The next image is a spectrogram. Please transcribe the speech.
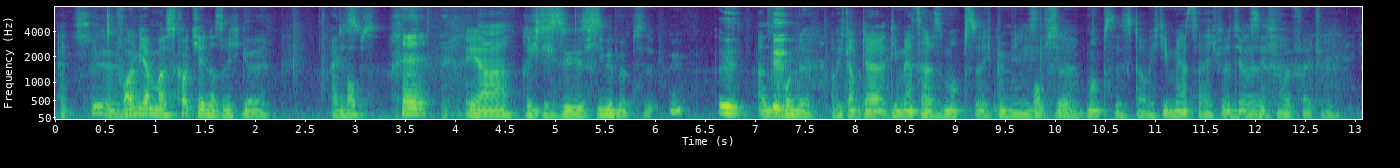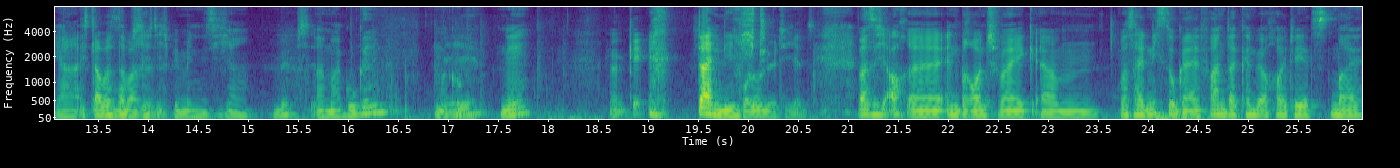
erzählen. Vor allem, die haben ein Maskottchen, das ist richtig geil. Ein Das- Mops. ja, richtig Ich süß. liebe Möpse. Also Hunde. Aber ich glaube, die Mehrzahl ist Mopse. Ich bin mir nicht Mopse? sicher. Mopse ist, glaube ich, die Mehrzahl. Ich bin mir nicht sicher. voll falsch an. Ja, ich glaube, es ist aber richtig. Ich bin mir nicht sicher. Möpse. Äh, mal googeln? Mal Nee. gucken? Nee? Okay. Dann nicht. Voll unnötig jetzt. Was ich auch äh, in Braunschweig, ähm, was halt nicht so geil fand, da können wir auch heute jetzt mal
